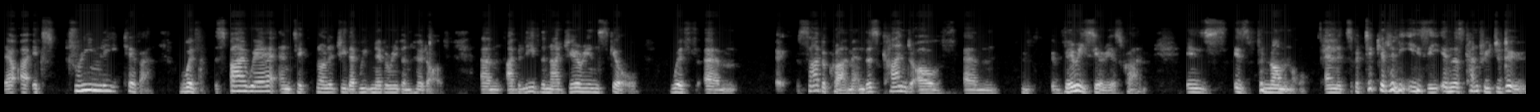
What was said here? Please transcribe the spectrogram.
They are extremely clever with spyware and technology that we've never even heard of. Um, I believe the Nigerian skill with um, cybercrime and this kind of um, very serious crime is is phenomenal and it's particularly easy in this country to do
